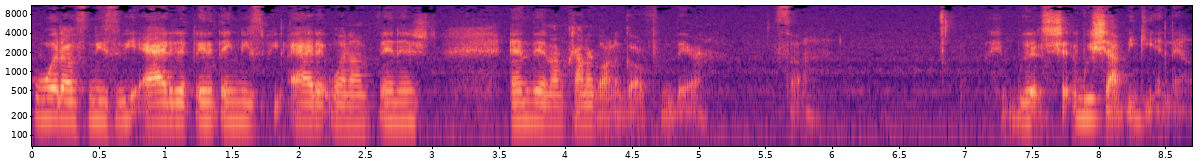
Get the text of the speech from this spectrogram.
what else needs to be added if anything needs to be added when i'm finished and then i'm kind of going to go from there. So we shall begin now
